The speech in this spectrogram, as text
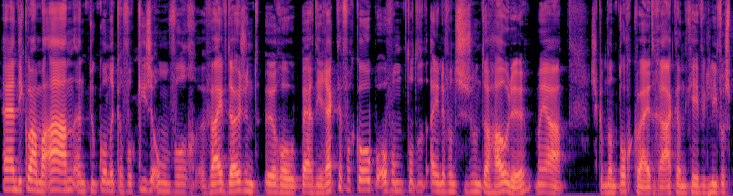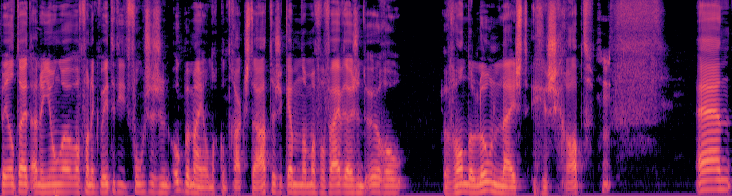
En die kwamen aan en toen kon ik ervoor kiezen om hem voor 5000 euro per direct te verkopen of om tot het einde van het seizoen te houden. Maar ja, als ik hem dan toch kwijtraak, dan geef ik liever speeltijd aan een jongen waarvan ik weet dat hij het volgende seizoen ook bij mij onder contract staat. Dus ik heb hem dan maar voor 5000 euro van de loonlijst geschrapt. Hm. En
